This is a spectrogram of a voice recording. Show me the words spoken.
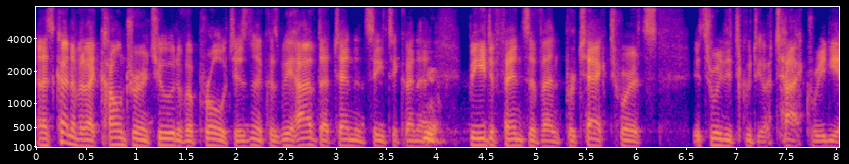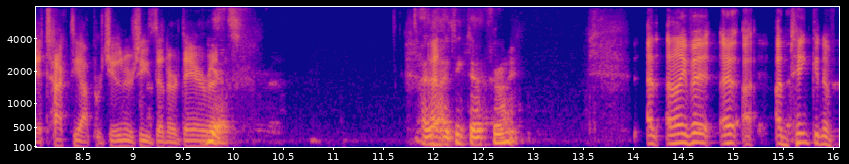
And it's kind of a counterintuitive approach, isn't it? Because we have that tendency to kind of yeah. be defensive and protect, where it's it's really to, to attack, really attack the opportunities that are there. Yes. I, I think that's right. And, and I've I'm thinking of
